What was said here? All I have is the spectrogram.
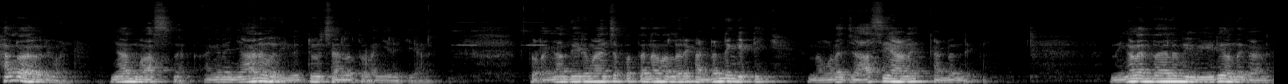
ഹലോ എവരി വൺ ഞാൻ മാസ്മൻ അങ്ങനെ ഞാനും ഒരു യൂട്യൂബ് ചാനൽ തുടങ്ങിയിരിക്കുകയാണ്. തുടങ്ങാൻ തീരുമാനിച്ചപ്പോൾ തന്നെ നല്ലൊരു കണ്ടന്റും കിട്ടി. നമ്മുടെ ജാസിയാണ് കണ്ടന്റ് നിങ്ങൾ എന്തായാലും ഈ വീഡിയോ ഒന്ന് കാണും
